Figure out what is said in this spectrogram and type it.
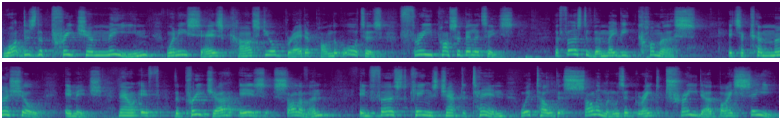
What does the preacher mean when he says, "Cast your bread upon the waters"? Three possibilities. The first of them may be commerce. It's a commercial image. Now, if the preacher is Solomon, in 1 Kings chapter 10, we're told that Solomon was a great trader by sea.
